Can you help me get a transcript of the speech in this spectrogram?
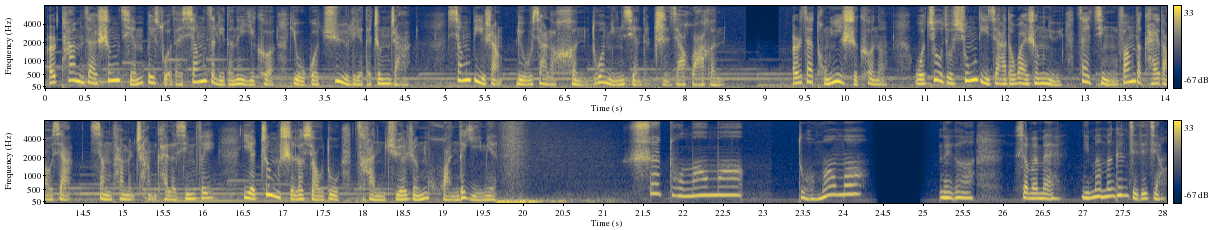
而他们在生前被锁在箱子里的那一刻有过剧烈的挣扎，箱壁上留下了很多明显的指甲划痕。而在同一时刻呢，我舅舅兄弟家的外甥女在警方的开导下，向他们敞开了心扉，也证实了小杜惨绝人寰的一面。是躲猫猫，躲猫猫。那个小妹妹，你慢慢跟姐姐讲，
